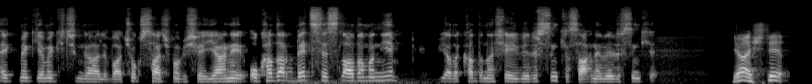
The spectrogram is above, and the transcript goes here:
ekmek yemek için galiba. Çok saçma bir şey. Yani o kadar bet sesli adama niye ya da kadına şey verirsin ki, sahne verirsin ki? Ya işte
